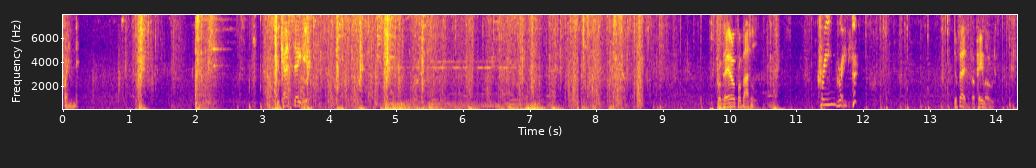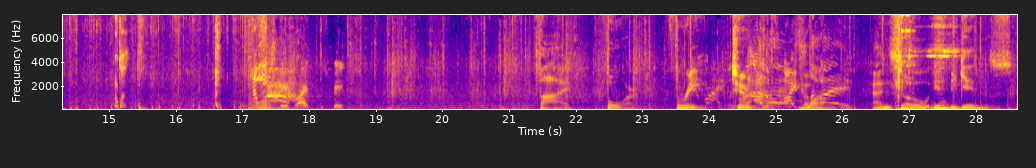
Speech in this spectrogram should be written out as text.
girlfriend. Prepare for battle. Green, grape. Defend the payload. Okay. Speak, right? Speak. Five, four, three, two, one. And so it begins.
